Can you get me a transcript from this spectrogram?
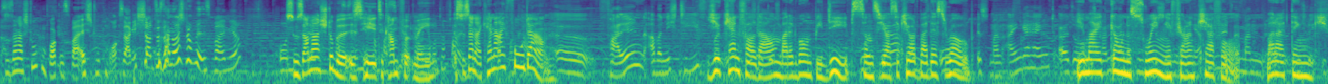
Susanna Stukenbrock ist bei, äh, Stukenbrock sage ich schon, Susanna Stubbe ist bei mir. Susanna Stubbe is here to comfort me. Susanna, can I fall down? Äh, fallen, aber nicht tief. You can fall down, but it won't be deep since you are secured by this rope. You might go in a swing if you're uncareful, but I think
